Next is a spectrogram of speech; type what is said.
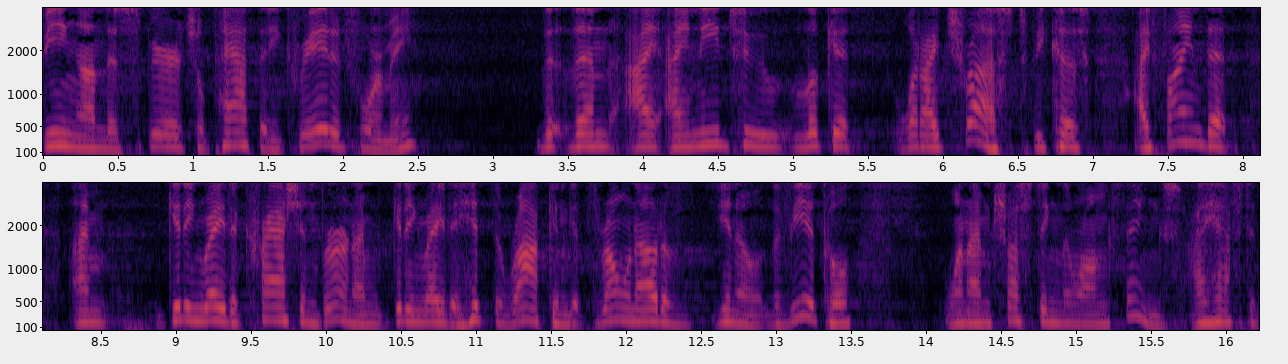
being on this spiritual path that He created for me, th- then I, I need to look at what I trust because I find that I'm getting ready to crash and burn. I'm getting ready to hit the rock and get thrown out of, you know, the vehicle when I'm trusting the wrong things. I have to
